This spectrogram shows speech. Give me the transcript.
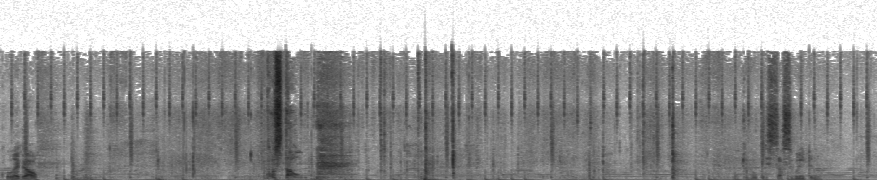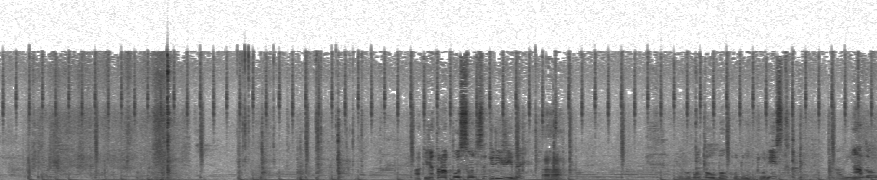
Ficou legal. Encostar o. Que eu vou precisar segurar aí, Pedro. Aqui já tá na posição de você dirigir, né? Aham. Eu vou botar o banco do motorista alinhado ao.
